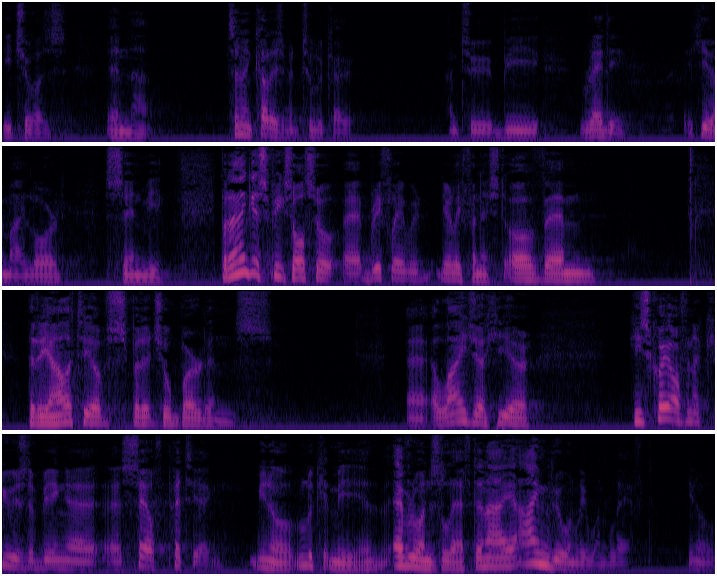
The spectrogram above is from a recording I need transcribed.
each of us in that. It's an encouragement to look out and to be ready. Here am I, Lord, send me. But I think it speaks also, uh, briefly, we're nearly finished, of um, the reality of spiritual burdens. Uh, Elijah here, he's quite often accused of being uh, self pitying. You know, look at me, everyone's left, and I, I'm the only one left. You know,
